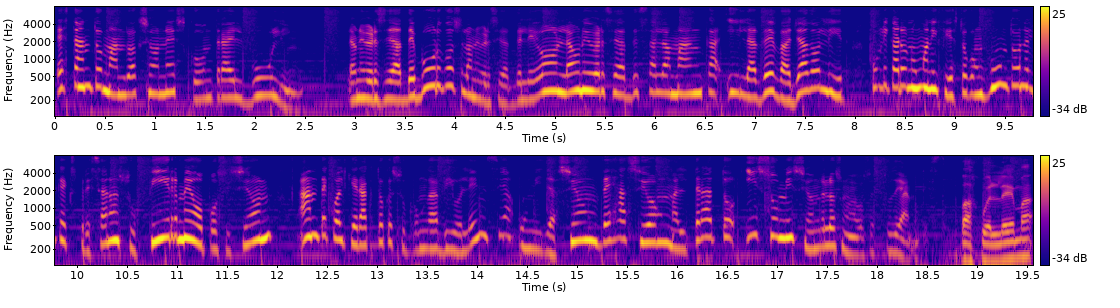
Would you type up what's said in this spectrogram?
están tomando acciones contra el bullying. La Universidad de Burgos, la Universidad de León, la Universidad de Salamanca y la de Valladolid publicaron un manifiesto conjunto en el que expresaron su firme oposición ante cualquier acto que suponga violencia, humillación, vejación, maltrato y sumisión de los nuevos estudiantes. Bajo el lema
